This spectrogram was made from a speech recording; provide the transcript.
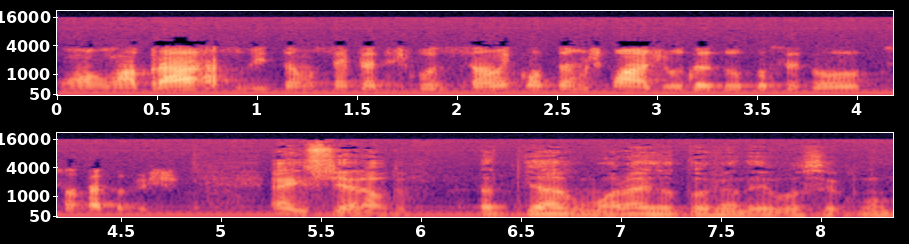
Um, um abraço e estamos sempre à disposição e contamos com a ajuda do torcedor do Santa Cruz. É isso, Geraldo. Tiago Moraes, eu estou vendo aí você com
